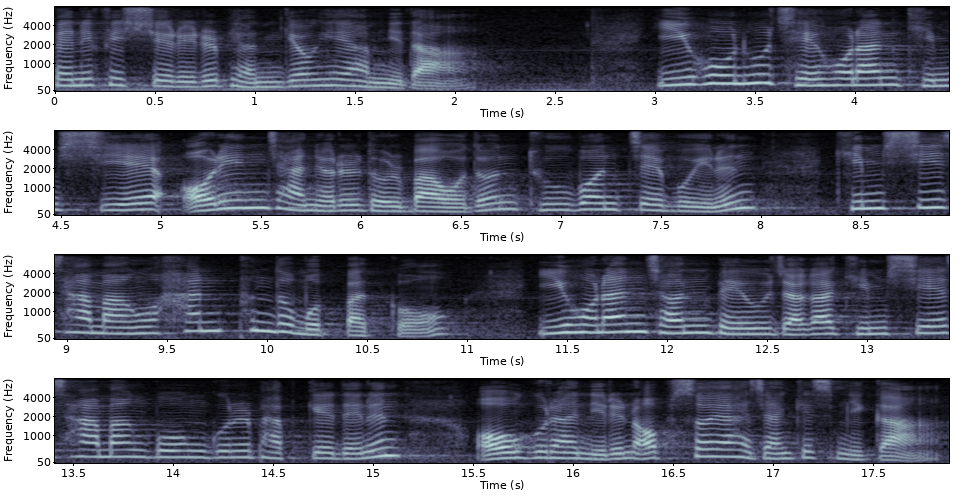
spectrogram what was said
베네피셔리를 변경해야 합니다. 이혼 후 재혼한 김 씨의 어린 자녀를 돌봐오던 두 번째 부인은 김 씨 사망 후 한 푼도 못 받고 이혼한 전 배우자가 김 씨의 사망보험금을 받게 되는 억울한 일은 없어야 하지 않겠습니까?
